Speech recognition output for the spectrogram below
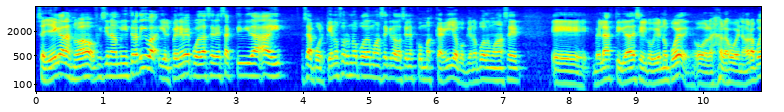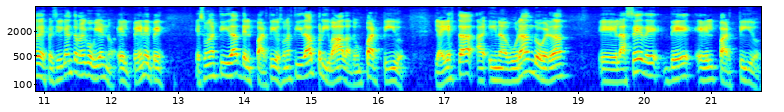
se llega a las nuevas oficinas administrativas y el PNB puede hacer esa actividad ahí o sea, ¿por qué nosotros no podemos hacer graduaciones con mascarilla? ¿Por qué no podemos hacer eh, actividades si el gobierno puede? O la, gobernadora puede, específicamente no el gobierno, el PNP. Es una actividad del partido, es una actividad privada de un partido. Y ahí está ah, inaugurando, ¿verdad? Eh, la sede del partido.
